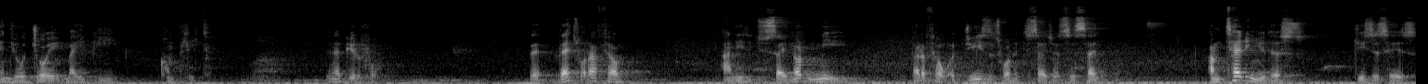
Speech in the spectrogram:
and your joy may be complete. Isn't that beautiful? That, that's what I felt I needed to say. Not me, but I felt what Jesus wanted to say to us. He said, I'm telling you this, Jesus says,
